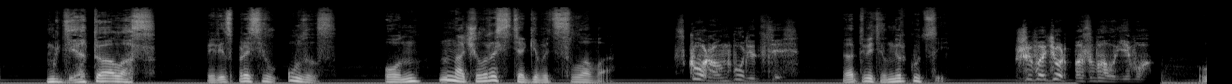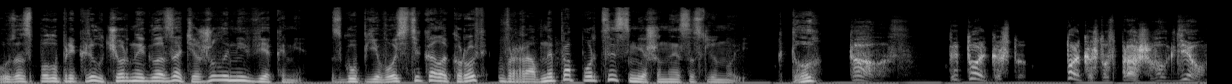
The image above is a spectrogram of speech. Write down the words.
«Где Талос?» — переспросил Узас. Он начал растягивать слова. «Скоро он будет здесь!» — ответил Меркуций. Живодер позвал его. Узас полуприкрыл черные глаза тяжелыми веками. С губ его стекала кровь в равной пропорции, смешанная со слюной. «Кто?» «Талос. Ты только что, только что спрашивал, где он?»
